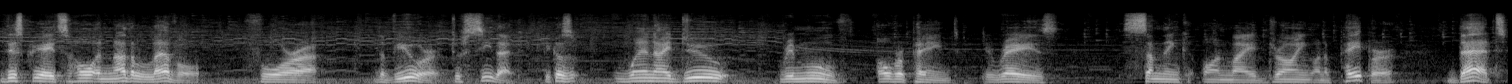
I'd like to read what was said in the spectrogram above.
this creates a whole another level for uh, the viewer to see that because when I do remove, overpaint, erase something on my drawing on a paper, that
